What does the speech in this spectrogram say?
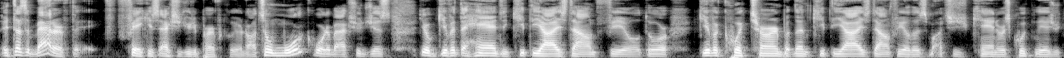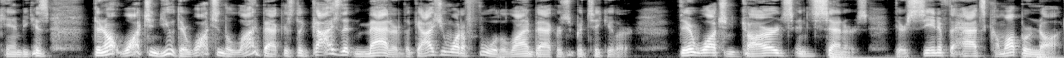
it doesn't matter if the fake is executed perfectly or not. So more quarterbacks should just, you know, give it the hands and keep the eyes downfield or give a quick turn, but then keep the eyes downfield as much as you can or as quickly as you can because they're not watching you. They're watching the linebackers, the guys that matter, the guys you want to fool, the linebackers in particular. They're watching guards and centers. They're seeing if the hats come up or not.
